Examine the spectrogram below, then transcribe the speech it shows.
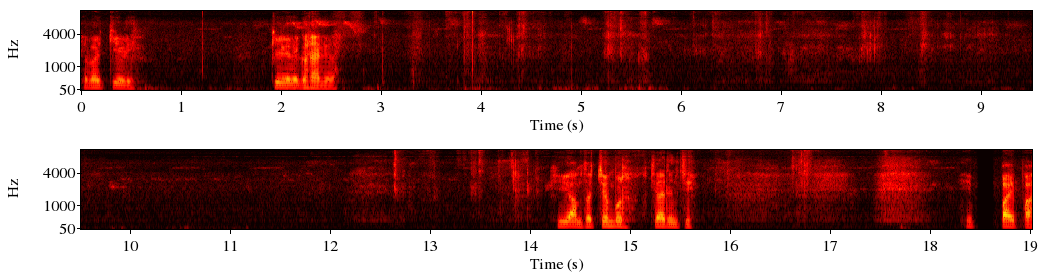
हे बघ केळी. केळीला घर आलेला. ही आमचा चेंबूर चार इंची. ही पायपा.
